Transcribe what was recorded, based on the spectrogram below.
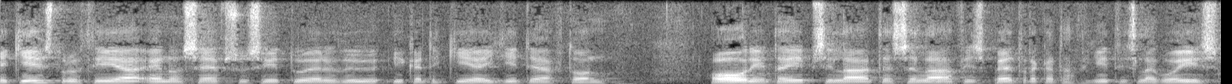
Εκεί στρουθία ενωσεύσουση του ερδού η κατοικία ηγείται αυτών. Όρη τα υψηλά τεσελάφης πέτρα καταφυγή της λαγωής.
